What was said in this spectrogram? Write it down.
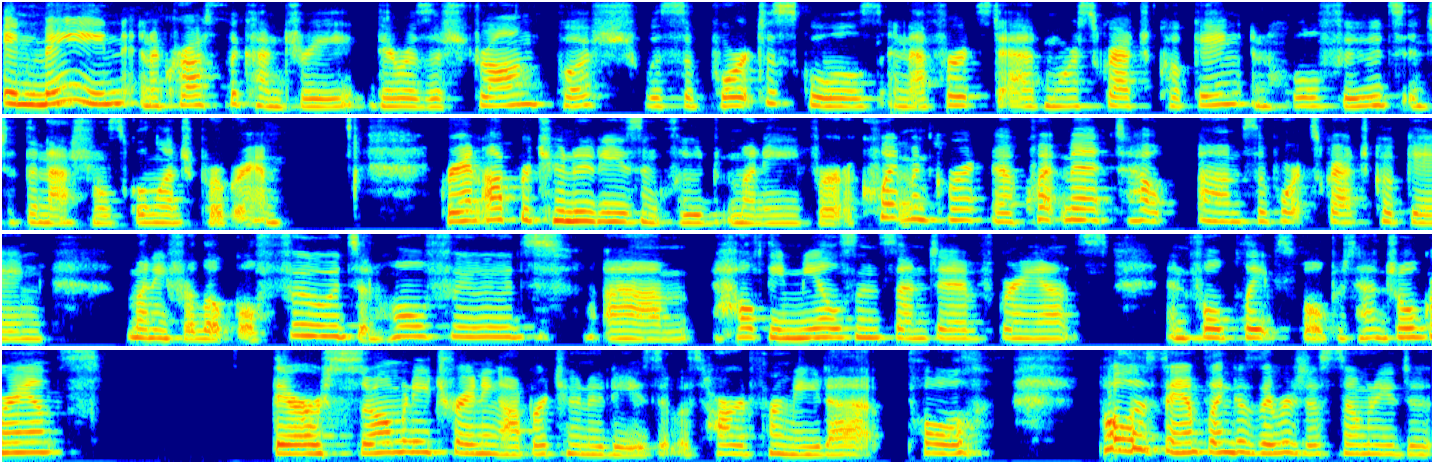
In Maine and across the country, there was a strong push with support to schools and efforts to add more scratch cooking and whole foods into the National School Lunch Program. Grant opportunities include money for equipment, equipment to help um, support scratch cooking, money for local foods and whole foods, um, healthy meals incentive grants, and full plates, full potential grants. There are so many training opportunities. It was hard for me to pull pull a sampling because there was just so many to,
